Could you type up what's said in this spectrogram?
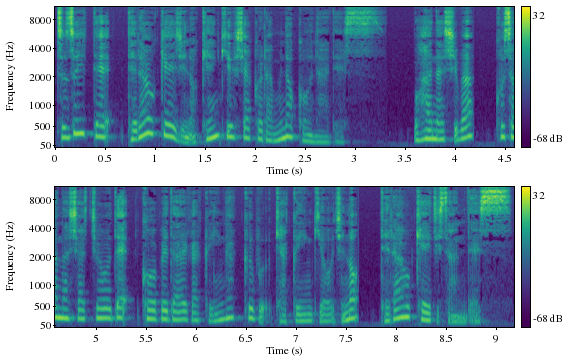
続いて、寺尾刑事の研究者コラムのコーナーです。お話は、小佐奈社長で神戸大学医学部客員教授の寺尾啓二さんです。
